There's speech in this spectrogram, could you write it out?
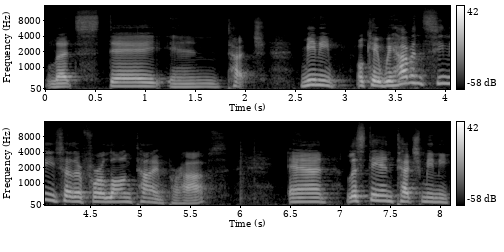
Let's stay in touch. Meaning, okay, we haven't seen each other for a long time, perhaps. And let's stay in touch, meaning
